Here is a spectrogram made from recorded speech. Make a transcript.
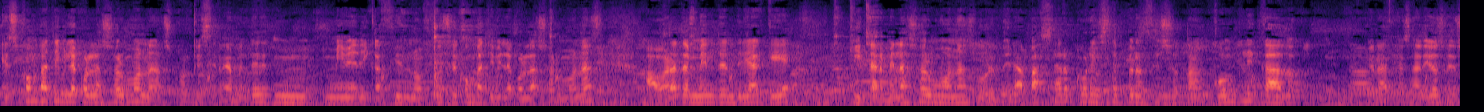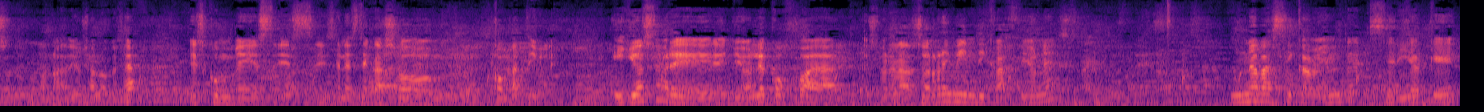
¿es compatible con las hormonas? Porque si realmente mm, mi medicación no fuese compatible con las hormonas, ahora también tendría que quitarme las hormonas, volver a pasar por ese proceso tan complicado gracias a Dios, es, bueno, a Dios a lo que sea, es, es, es- en este caso mm, compatible. Y yo sobre, yo le cojo a, sobre las dos reivindicaciones, una básicamente sería que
